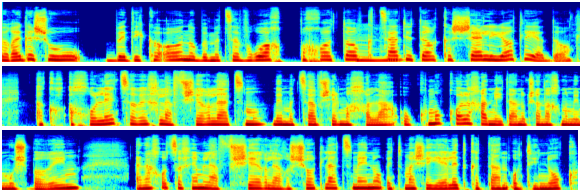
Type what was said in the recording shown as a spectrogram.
ברגע שהוא בדיכאון או במצב רוח פחות טוב, Mhm. קצת יותר קשה להיות לידו. החולה צריך לאפשר לעצמו במצב של מחלה, או כמו כל אחד מאיתנו כשאנחנו ממושברים, אנחנו צריכים לאפשר, להרשות לעצמנו את מה שילד קטן או תינוק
